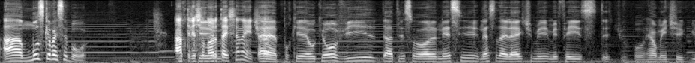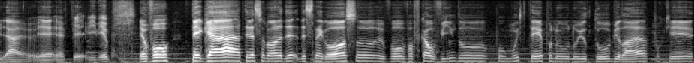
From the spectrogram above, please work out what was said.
a música vai ser boa. A trilha Porque- sonora tá excelente, cara. É, porque o que eu ouvi da trilha sonora nesse, nessa Direct me, me fez, tipo, realmente... ah, é- é- é- eu, eu vou pegar a trilha sonora de- desse negócio, eu vou, vou ficar ouvindo por muito tempo no, no YouTube lá, porque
